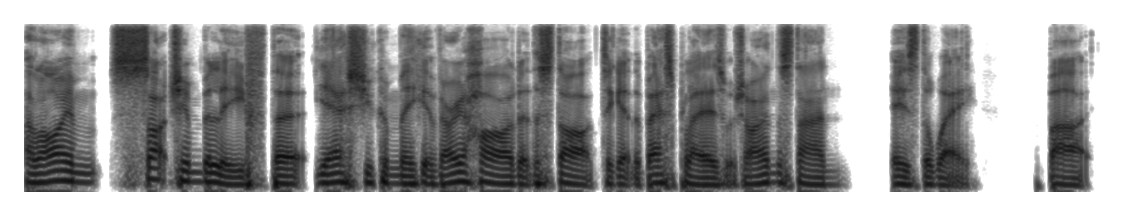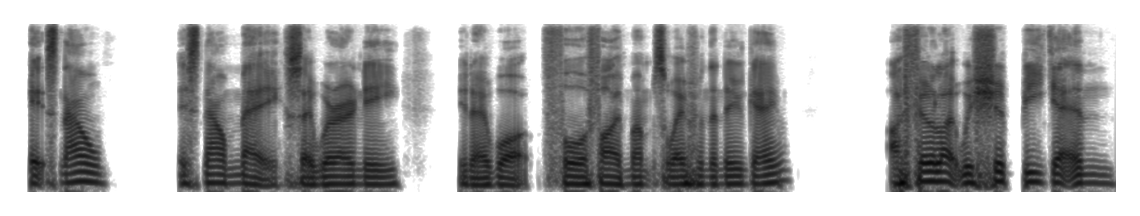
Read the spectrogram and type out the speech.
And I'm such in belief that yes, you can make it very hard at the start to get the best players, which I understand is the way. But it's now it's now May, so we're only, you know, what, four or five months away from the new game. I feel like we should be getting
